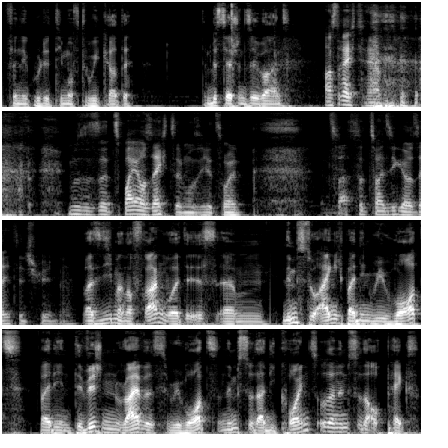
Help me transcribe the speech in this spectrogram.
für eine gute Team of the Week-Karte. Dann bist du ja schon Silber 1. Hast recht, ja. muss es 2 äh, aus 16 muss ich jetzt holen. Zwei, so zwei Siege aus 16 Spielen. Ja. Was ich dich mal noch fragen wollte, ist, ähm, nimmst du eigentlich bei den Rewards, bei den Division Rivals Rewards, nimmst du da die Coins oder nimmst du da auch Packs?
